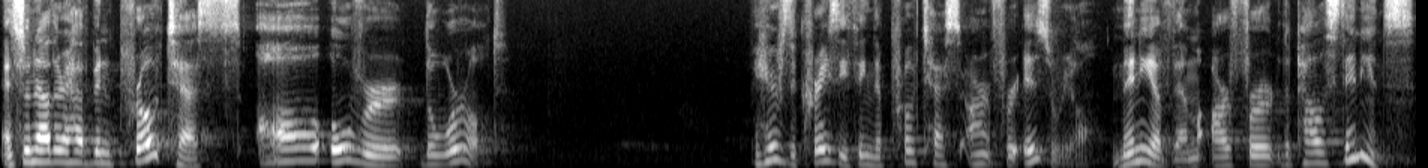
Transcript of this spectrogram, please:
And so now there have been protests all over the world. But Here's the crazy thing the protests aren't for Israel, many of them are for the Palestinians.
